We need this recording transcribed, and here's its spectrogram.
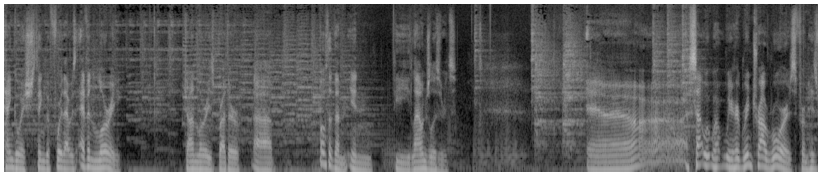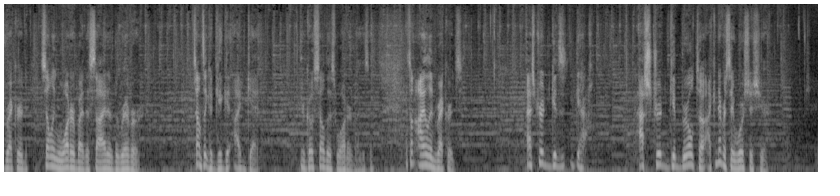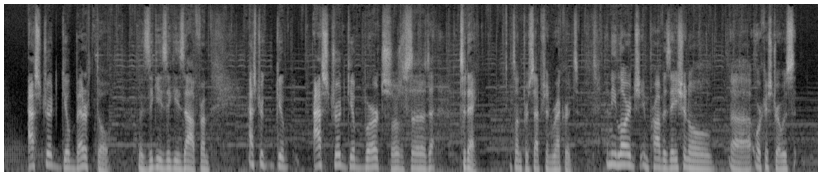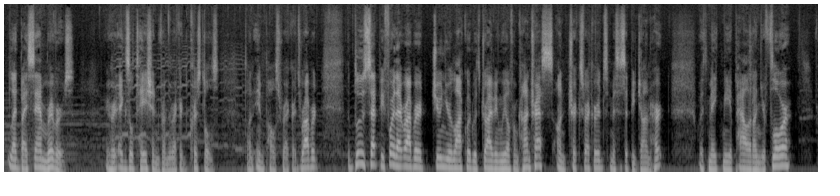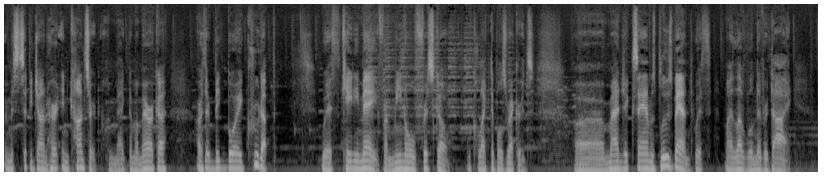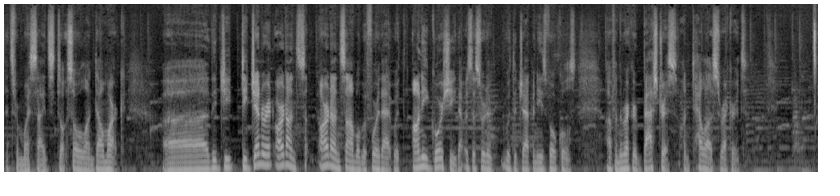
tangoish thing before that was Evan Lurie, John Lurie's brother. Uh, both of them in the Lounge Lizards. Uh, so we heard Rintrah Roars from his record Selling Water by the Side of the River. Sounds like a gig I'd get. Here, go sell this water by the side. That's on Island Records. Astrid Giz- yeah. Astrid Gibraltar. I can never say Worcestershire. Astrid Gilberto with Ziggy Ziggy Za from Astrid Gil- Astrid Gilberto today. It's on Perception Records. And the large improvisational uh, orchestra was led by Sam Rivers. We heard Exultation from the record Crystals. It's on Impulse Records. Robert, the blues set before that, Robert Jr. Lockwood with Driving Wheel from Contrasts on Trix Records. Mississippi John Hurt with Make Me a Pallet on Your Floor from Mississippi John Hurt in concert on Magnum America. Arthur Big Boy Crudup with Katie May from Mean Old Frisco on Collectables Records. Uh, Magic Sam's Blues Band with My Love Will Never Die. That's from West Side Soul on Delmark. Uh, the G- Degenerate Art, Art Ensemble before that with Ani Gorshi. That was the sort of with the Japanese vocals uh, from the record Bastress on Tell Us Records.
